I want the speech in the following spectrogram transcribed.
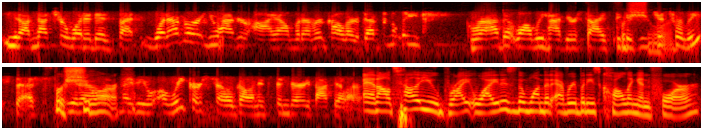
you know, I'm not sure what it is, but whatever you have your eye on, whatever color, definitely grab it while we have your size because sure. you just released this. For sure. Know, maybe a week or so ago and it's been very popular. And I'll tell you, bright white is the one that everybody's calling in for.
